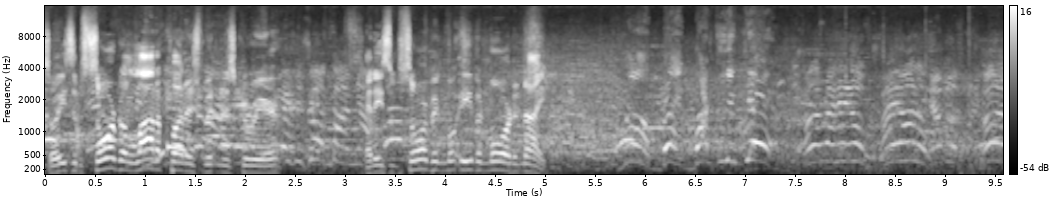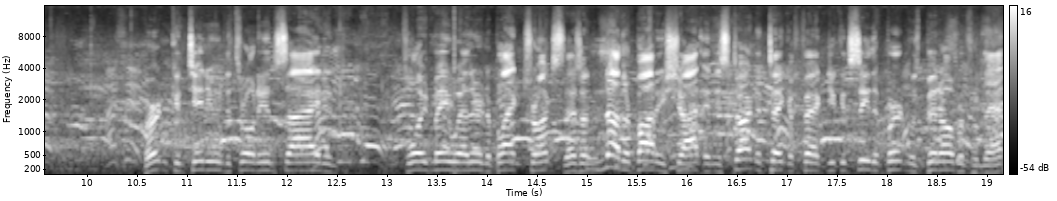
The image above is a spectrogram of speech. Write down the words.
So he's absorbed a lot of punishment in his career, and he's absorbing even more tonight. Burton continuing to throw it inside, and Floyd Mayweather in the black trunks. There's another body shot, and it's starting to take effect. You can see that Burton was bent over from that.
